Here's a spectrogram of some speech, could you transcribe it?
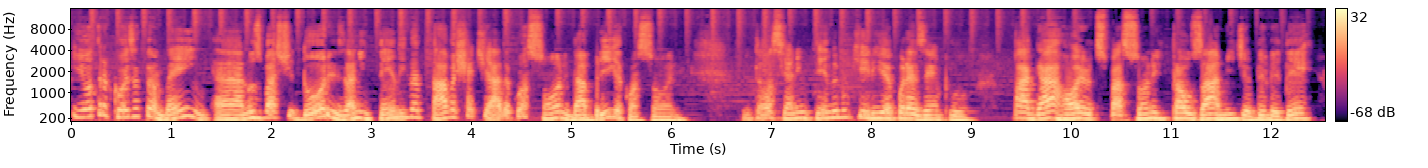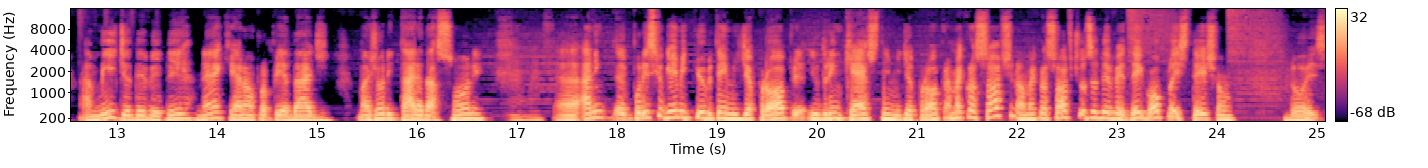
E outra coisa também, ah, nos bastidores a Nintendo ainda estava chateada com a Sony, da briga com a Sony. Então assim, a Nintendo não queria, por exemplo, pagar royalties para a Sony para usar a mídia DVD, a mídia DVD, né, que era uma propriedade majoritária da Sony. Uhum. Uh, a, por isso que o GameCube tem mídia própria e o Dreamcast tem mídia própria. A Microsoft não, a Microsoft usa DVD igual o PlayStation 2.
